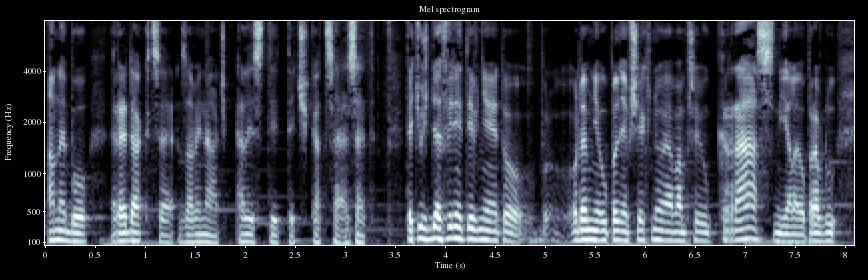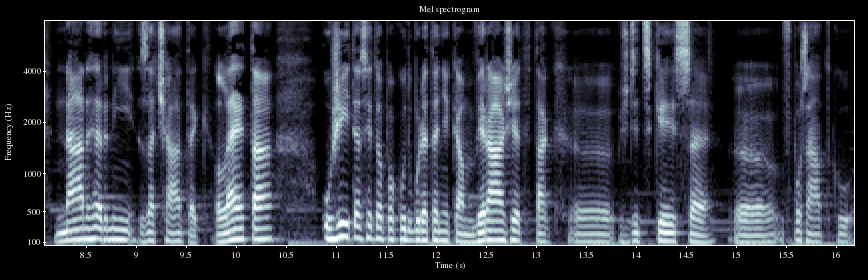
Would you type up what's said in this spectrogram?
anebo redakce zavináčelisty.cz Teď už definitivně je to ode mě úplně všechno, já vám přeju krásný, ale opravdu nádherný začátek léta, Užijte si to, pokud budete někam vyrážet, tak eh, vždycky se eh, v pořádku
